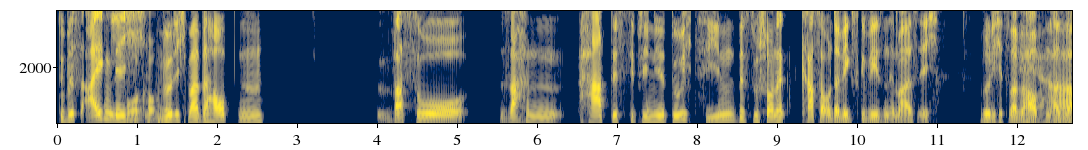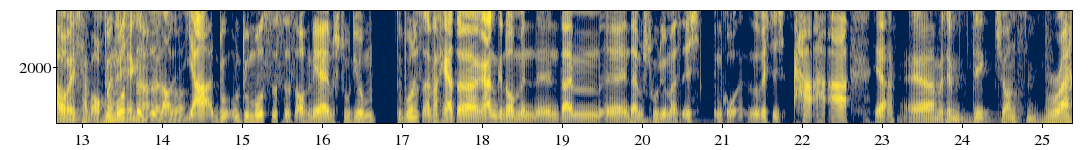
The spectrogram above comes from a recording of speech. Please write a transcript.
du bist eigentlich, würde ich mal behaupten, was so Sachen hart diszipliniert durchziehen, bist du schon krasser unterwegs gewesen immer als ich. Würde ich jetzt mal behaupten. Ja, also auch, aber ich habe auch meine du musstest Hänger, es also. auch, Ja, du, und du musstest es auch mehr im Studium. Du wurdest einfach härter rangenommen in, in, deinem, äh, in deinem Studium als ich. Im Gro so richtig, ha, ha, ha, ja. Ja, mit dem Dick Johnson Brown.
